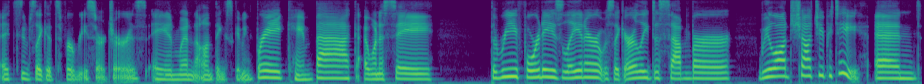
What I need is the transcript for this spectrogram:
It seems like it's for researchers. And went on Thanksgiving break, came back. I want to say three, four days later, it was like early December. We launched ChatGPT, and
